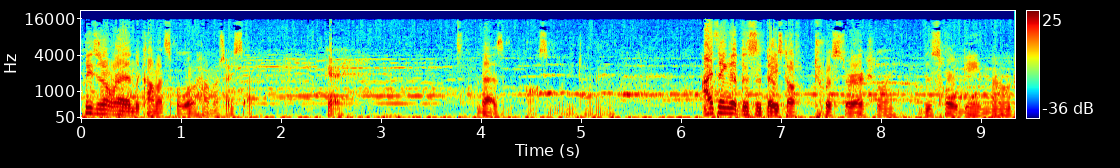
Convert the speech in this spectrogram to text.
Please don't write in the comments below how much I suck. Okay. That is an awesome looking tornado. I think that this is based off Twister, actually. This whole game mode.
